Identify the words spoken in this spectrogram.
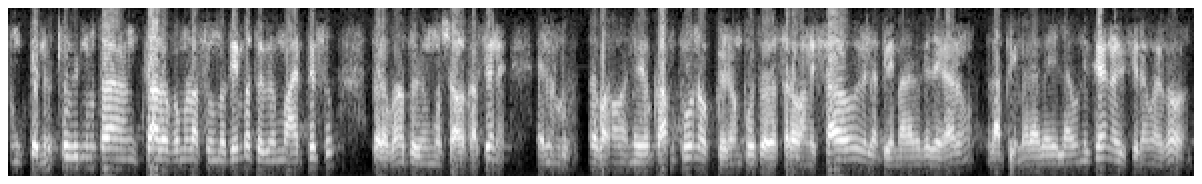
aunque no estuvimos tan claros como en el segundo tiempo, tuvimos más espeso, pero bueno, tuvimos muchas ocasiones. En un trabajo de medio campo nos un punto de ser organizado y la primera vez que llegaron, la primera vez y la única, nos hicieron el gol.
